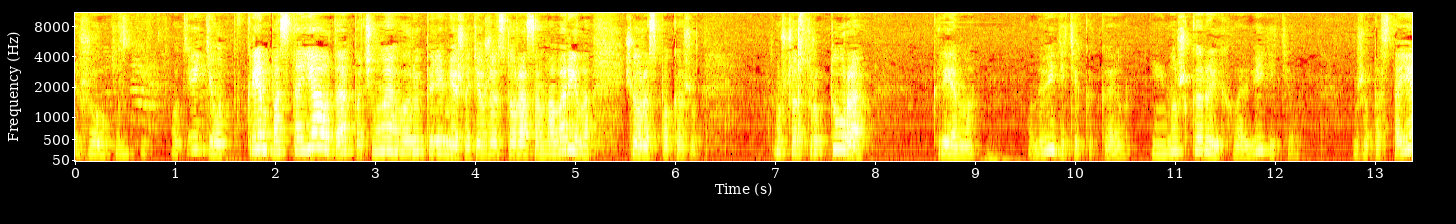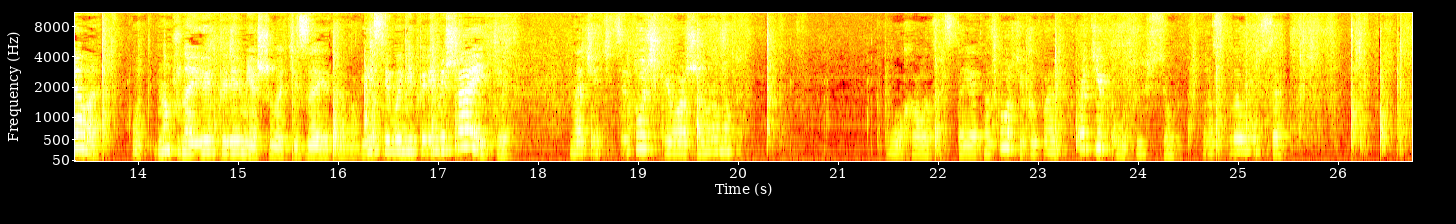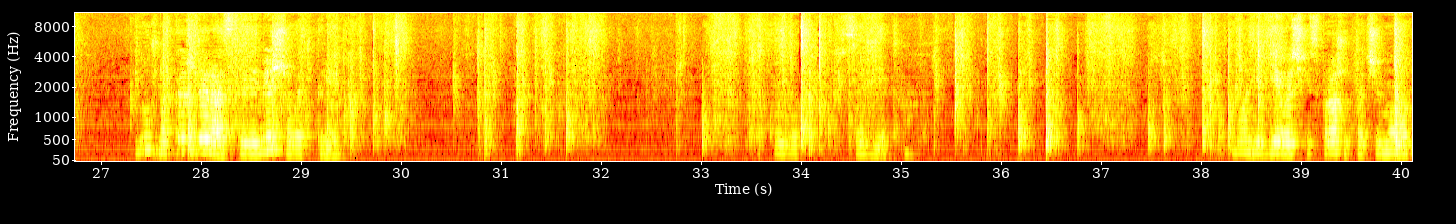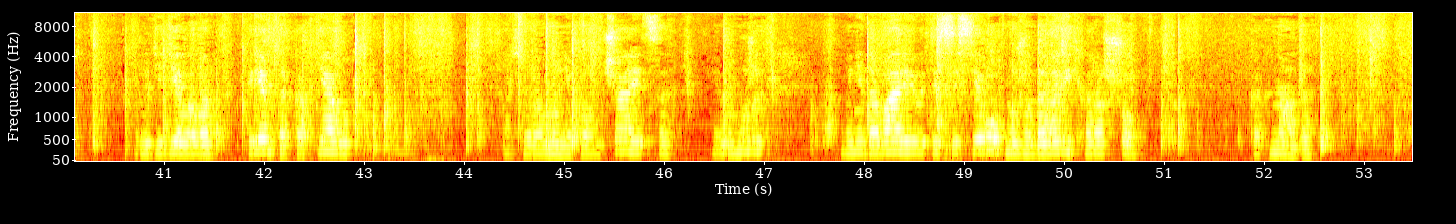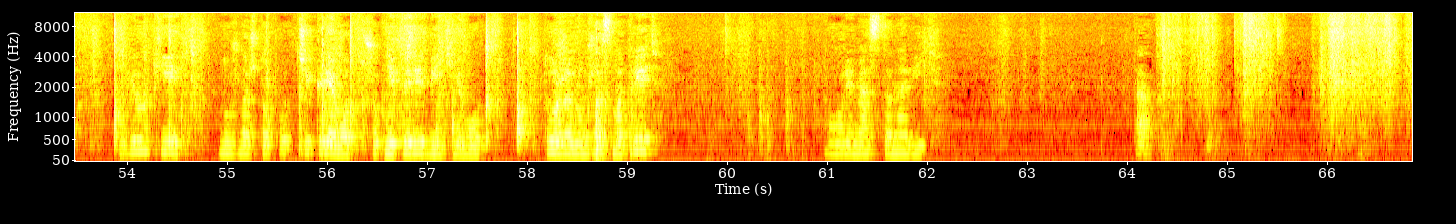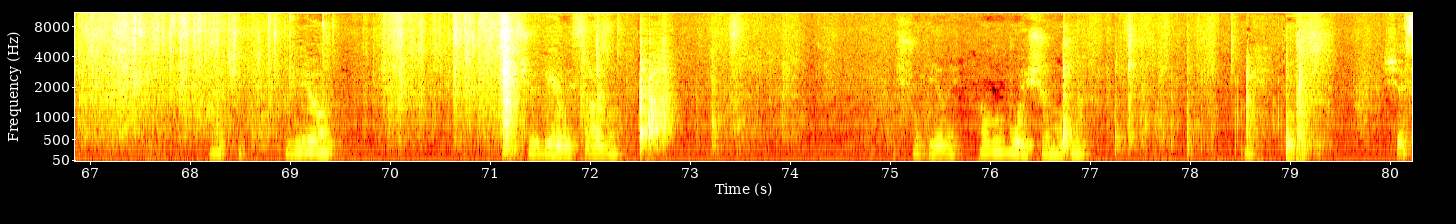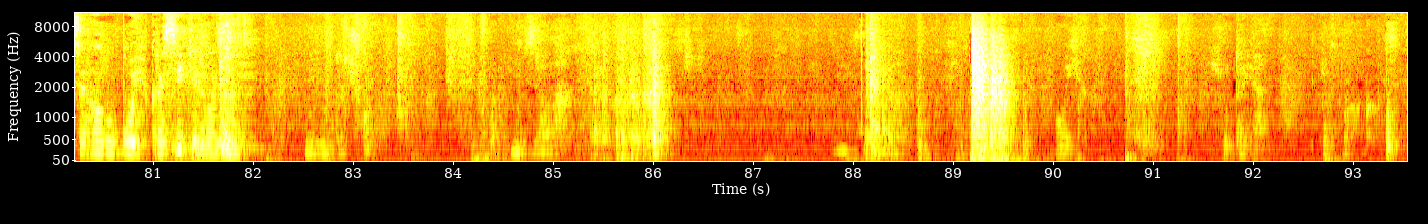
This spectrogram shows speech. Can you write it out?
И желтенький. Вот видите, вот крем постоял, да? Почему я говорю перемешивать? Я уже сто раз вам говорила, еще раз покажу. Потому что структура крема, вон видите какая? Немножко рыхлая, видите? Уже постояла. Вот нужно ее и перемешивать из-за этого. Если вы не перемешаете, значит цветочки ваши могут плохо вот стоять на тортик и потекут и все, расплывутся. Нужно каждый раз перемешивать крем. Такой вот совет. Многие девочки спрашивают, почему вот вроде делала крем, так как я вот, а все равно не получается. Может вы не довариваете, сироп нужно доварить хорошо, как надо. Белки нужно, чтобы вот крем, вот, чтобы не перебить его, тоже нужно смотреть, вовремя остановить. Так. Значит, берем еще белый сразу. Хорошо белый. Голубой еще нужно. Сейчас я голубой краситель возьму. Минуточку. Не взяла. Не взяла. Ой, что-то я разбахкалась.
